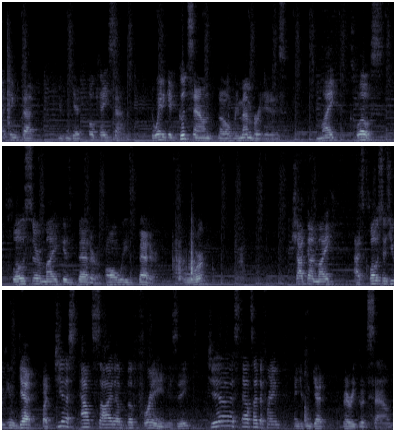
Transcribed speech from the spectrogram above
I think that you can get okay sound. The way to get good sound, though, remember, is mic close. Closer mic is better, always better. Or shotgun mic as close as you can get, but just outside of the frame, you see? Just outside the frame, and you can get very good sound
